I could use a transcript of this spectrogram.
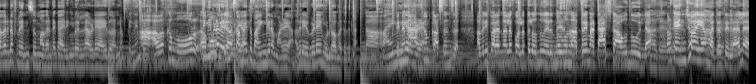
അവരുടെ ഫ്രണ്ട്സും അവരുടെ കാര്യങ്ങളും എല്ലാം അവിടെ ആയത് കാരണം പിന്നെ അവർക്ക് മോർ പിന്നെ ഇവിടെ വരുന്ന സമയത്ത് ഭയങ്കര മഴയാ. അവരെവിടെയും കൊണ്ടുപോകാൻ പറ്റത്തില്ല. ഭയങ്കര കസിൻസ് അവർ ഈ പറയുന്ന പോലെ കൊല്ലത്തിൽ ഒന്ന് വരുമ്പോ ഒന്ന് അത്രയും അറ്റാച്ച്ഡ് ആവുന്നുമില്ല. അവർക്ക് എൻജോയ് ചെയ്യാൻ പറ്റത്തില്ല അല്ലെ?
